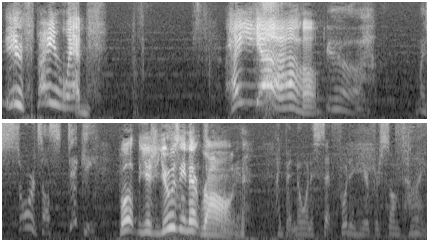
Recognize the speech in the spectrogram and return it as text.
It's spiderwebs! Hiya! Yeah. My sword's all sticky. Well, you're using it wrong. I bet no one has set foot in here for some time.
